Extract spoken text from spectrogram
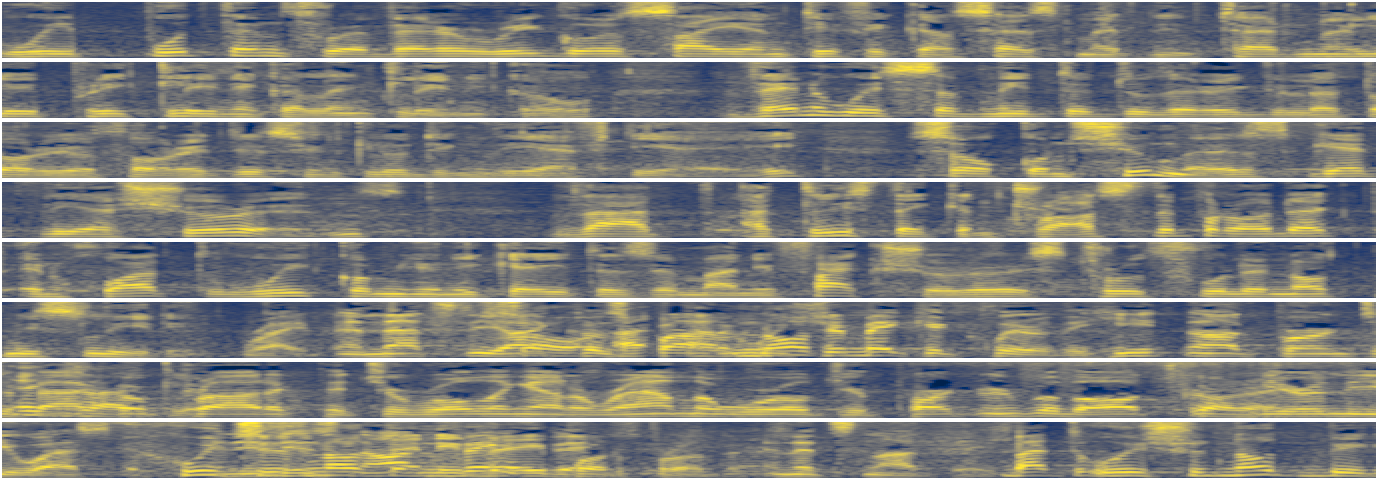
we put them through a very rigorous scientific assessment internally, preclinical and clinical. Then we submitted to the regulatory authorities, including the FDA, so consumers get the assurance that at least they can trust the product and what we communicate as a manufacturer is truthful and not misleading. Right, and that's the so IQOS product. Not, we should make it clear the heat not burn tobacco exactly. product that you're rolling out around the world. You're partnered with Altria here in the U.S., which is, is, not, not any vaping, vapor product, and it's not vaping. But we should not be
